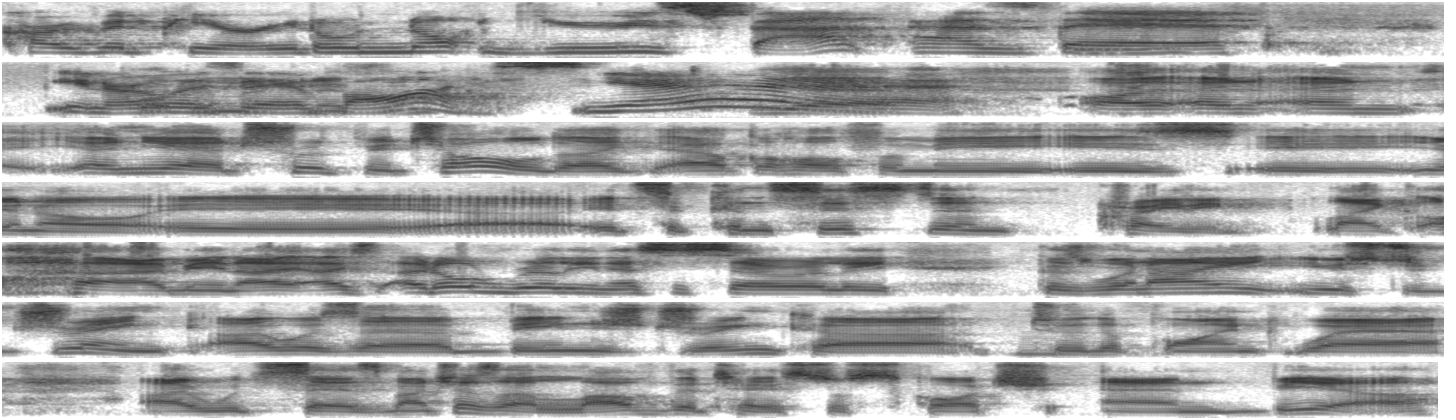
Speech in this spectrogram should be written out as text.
COVID period or not used that as their. Mm-hmm you know, as their vice. Yeah. Yeah. I, and, and, and yeah, truth be told, like alcohol for me is, you know, uh, it's a consistent craving. Like, I mean, I, I don't really necessarily, because when I used to drink, I was a binge drinker to the point where I would say, as much as I love the taste of scotch and beer,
